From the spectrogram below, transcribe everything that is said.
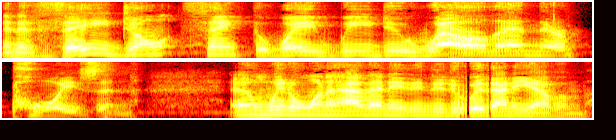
And if they don't think the way we do, well, then they're poison. And we don't want to have anything to do with any of them.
